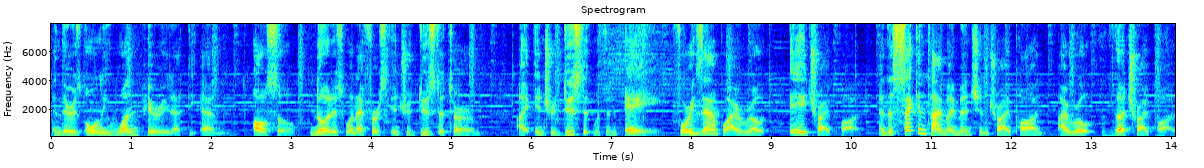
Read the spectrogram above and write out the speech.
and there is only one period at the end. Also, notice when I first introduced the term, I introduced it with an A. For example, I wrote a tripod. And the second time I mentioned tripod, I wrote the tripod.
